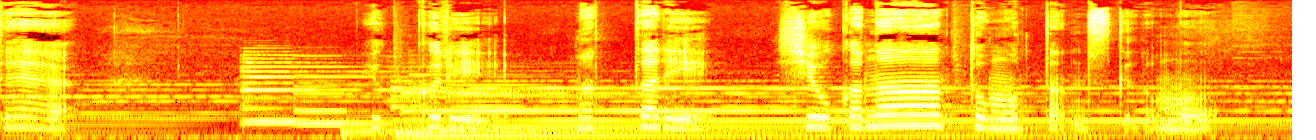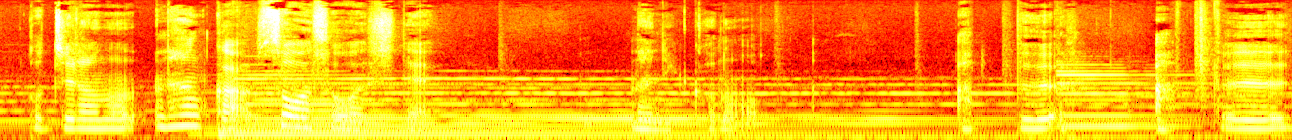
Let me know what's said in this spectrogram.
てゆっくりまったりしようかなと思ったんですけどもこちらのなんかそわそわして何かのアップアップ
